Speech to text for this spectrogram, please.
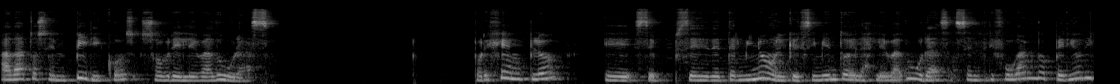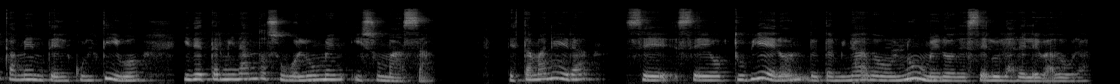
a datos empíricos sobre levaduras. Por ejemplo, eh, se, se, determinó el crecimiento de las levaduras centrifugando periódicamente el cultivo y determinando su volumen y su masa. De esta manera se, se obtuvieron determinado número de células de levadura.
